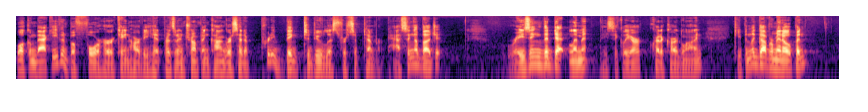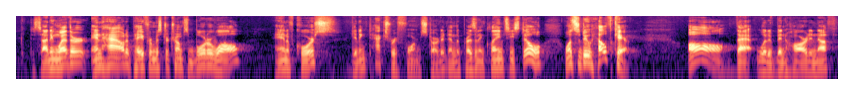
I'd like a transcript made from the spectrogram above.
Welcome back. Even before Hurricane Harvey hit, President Trump and Congress had a pretty big to do list for September passing a budget, raising the debt limit, basically our credit card line, keeping the government open, deciding whether and how to pay for Mr. Trump's border wall, and of course, getting tax reform started. And the president claims he still wants to do health care. All that would have been hard enough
